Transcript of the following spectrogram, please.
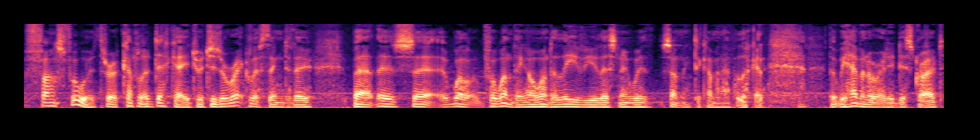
fast forward through a couple of decades, which is a reckless thing to do. But there's, uh, well, for one thing, I want to leave you, listener, with something to come and have a look at that we haven't already described.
